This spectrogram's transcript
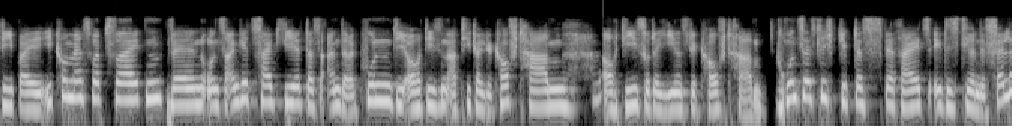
wie bei E-Commerce-Webseiten, wenn uns angezeigt wird, dass andere Kunden, die auch diesen Artikel gekauft haben, auch dies oder jenes gekauft haben. Grundsätzlich gibt es bereits existierende Fälle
